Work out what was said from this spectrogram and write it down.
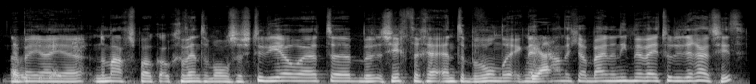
dan ben jij uh, normaal gesproken ook gewend om onze studio uh, te bezichtigen en te bewonderen. Ik neem ja. aan dat je bijna niet meer weet hoe die eruit ziet.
